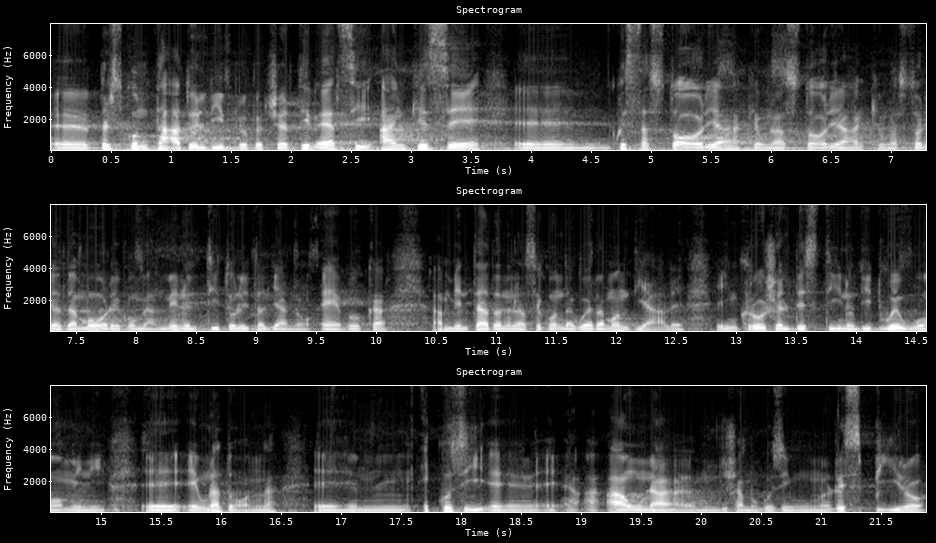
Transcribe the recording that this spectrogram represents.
eh, per scontato il libro per certi versi, anche se ehm, questa storia, che è una storia, anche una storia d'amore, come almeno il titolo italiano evoca, ambientata nella seconda guerra mondiale, incrocia il destino di due uomini eh, e una donna, ehm, e così eh, ha- ha una, ehm, diciamo così, un respiro,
